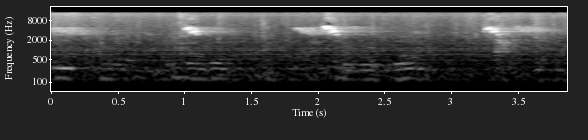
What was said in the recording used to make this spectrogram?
Thank you.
